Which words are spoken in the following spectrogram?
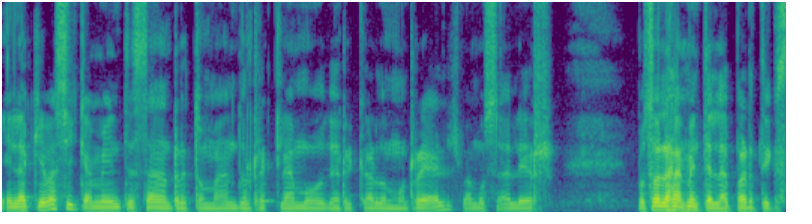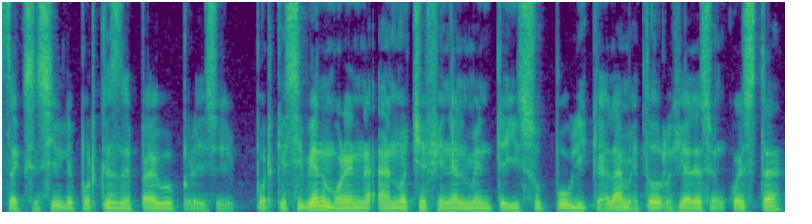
en la que básicamente estaban retomando el reclamo de Ricardo Monreal. Vamos a leer pues solamente la parte que está accesible porque es de pago, porque si bien Morena anoche finalmente hizo pública la metodología de su encuesta,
